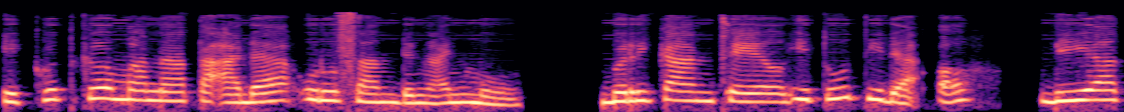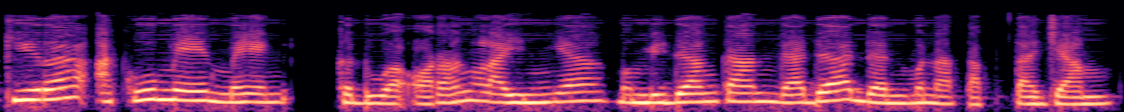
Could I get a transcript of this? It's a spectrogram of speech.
ikut ke mana tak ada urusan denganmu. Berikan cel itu tidak oh, dia kira aku main-main, kedua orang lainnya membidangkan dada dan menatap tajam,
